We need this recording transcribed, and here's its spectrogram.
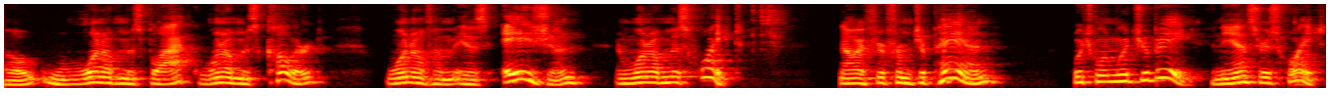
Uh, one of them is black, one of them is colored, one of them is Asian, and one of them is white. Now, if you're from Japan, which one would you be? And the answer is white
